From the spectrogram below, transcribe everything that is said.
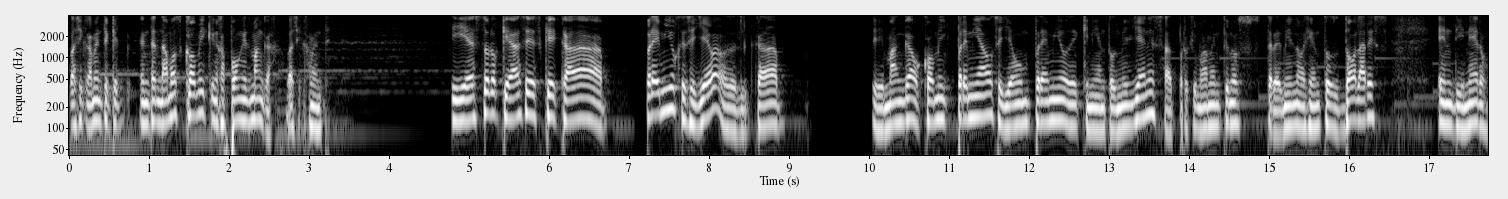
Básicamente, que entendamos cómic en Japón es manga, básicamente. Y esto lo que hace es que cada premio que se lleva, cada eh, manga o cómic premiado se lleva un premio de 500 mil yenes, aproximadamente unos 3.900 dólares en dinero.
